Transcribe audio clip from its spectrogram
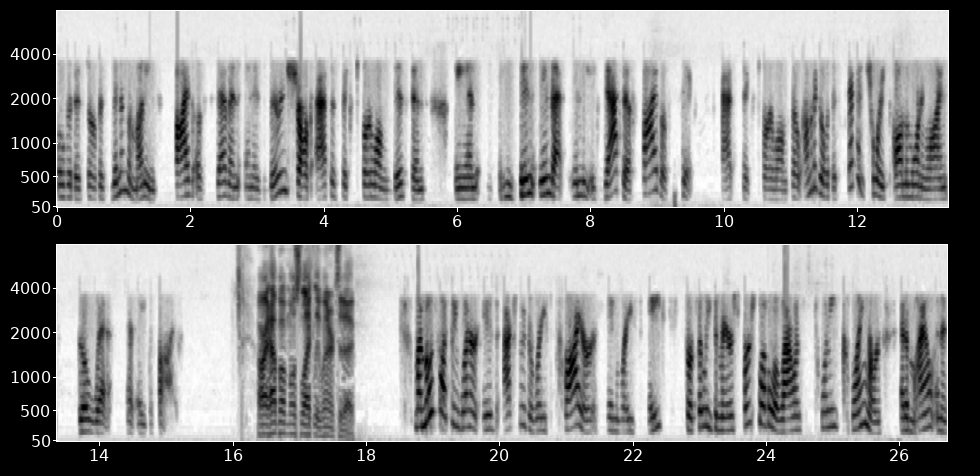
over the surface, been in the money five of seven, and is very sharp at the six furlong distance. And he's been in that in the exacta five of six at six furlong. So I'm going to go with the second choice on the morning line, Go West at eight to five. All right, how about most likely winner today? My most likely winner is actually the race prior in race eight for Fillies and Mares. First level allowance, 20 claimer at a mile and a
